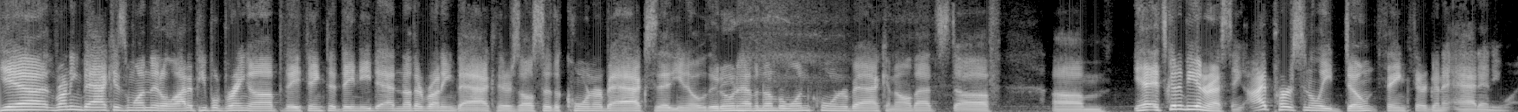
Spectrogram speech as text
Yeah, running back is one that a lot of people bring up. They think that they need to add another running back. There's also the cornerbacks that, you know, they don't have a number one cornerback and all that stuff. Um, yeah, it's going to be interesting. I personally don't think they're going to add anyone.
